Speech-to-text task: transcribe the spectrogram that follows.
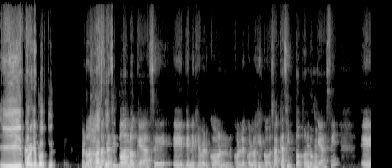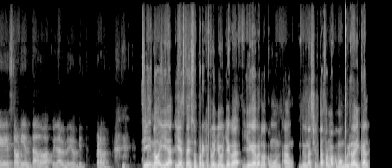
Y, por ejemplo, Perdón, o sea, casi todo lo que hace eh, tiene que ver con, con, lo ecológico. O sea, casi todo lo que hace eh, está orientado a cuidar el medio ambiente. Perdón. Sí, no, y, y hasta eso, por ejemplo, yo llego a, llegué a verlo como un, de una cierta forma como muy radical,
